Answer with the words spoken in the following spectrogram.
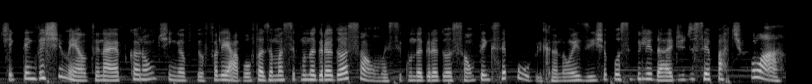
tinha que ter investimento, e na época eu não tinha. Eu falei, ah, vou fazer uma segunda graduação, mas segunda graduação tem que ser pública, não existe a possibilidade de ser particular.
